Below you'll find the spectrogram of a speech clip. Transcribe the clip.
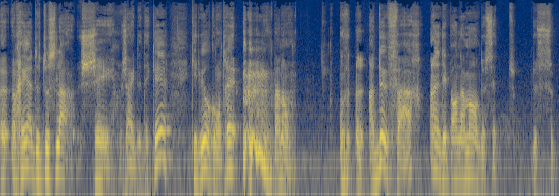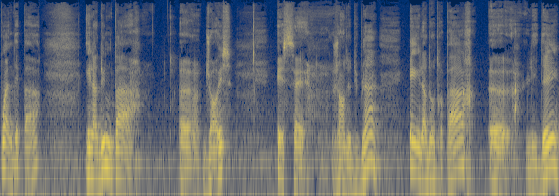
Euh, rien de tout cela chez Jacques de Decker, qui lui, au contraire, pardon, a deux phares, indépendamment de, cette, de ce point de départ. Il a d'une part euh, Joyce, et c'est Jean de Dublin, et a d'autre part euh, l'idée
